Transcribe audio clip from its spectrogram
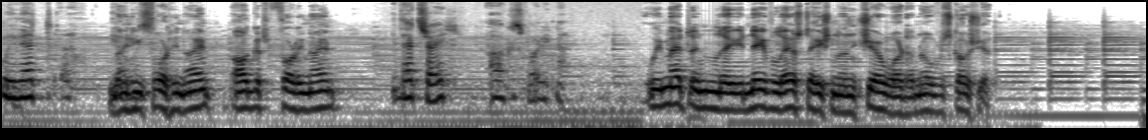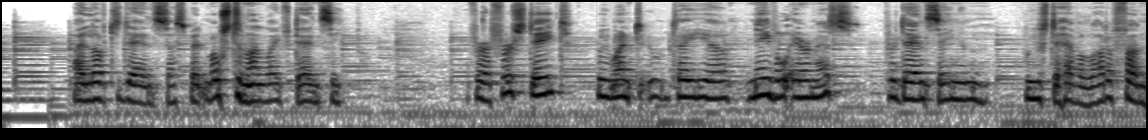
We met. Uh, 1949, August 49. That's right, August 49. We met in the Naval Air Station in Shearwater, Nova Scotia. I love to dance. I spent most of my life dancing. For our first date, we went to the uh, Naval Air Mess for dancing, and we used to have a lot of fun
